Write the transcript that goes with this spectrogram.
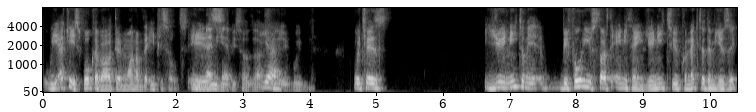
we actually spoke about in one of the episodes. in Is many episodes yeah. actually we which is you need to before you start anything you need to connect to the music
